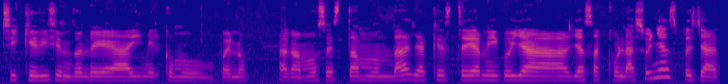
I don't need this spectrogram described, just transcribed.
sí que diciéndole a Ymir como, bueno, hagamos esta monda, ya que este amigo ya, ya sacó las uñas, pues ya,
